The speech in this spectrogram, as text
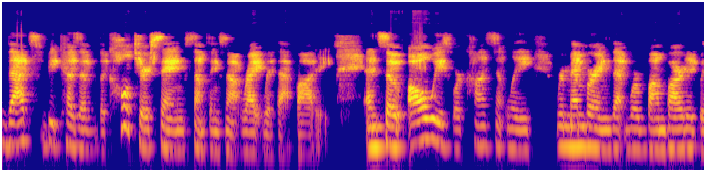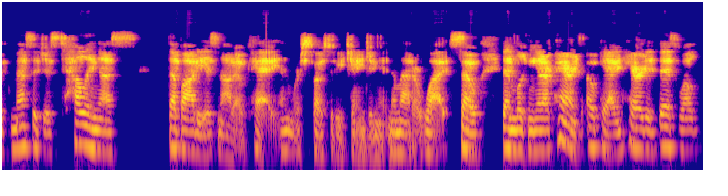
that's because of the culture saying something's not right with that body. And so always we're constantly remembering that we're bombarded with messages telling us the body is not okay and we're supposed to be changing it no matter what. So then looking at our parents, okay, I inherited this. Well,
